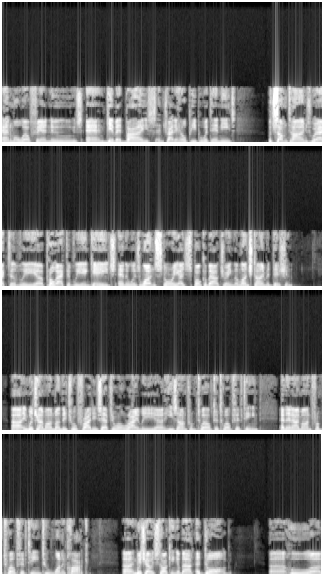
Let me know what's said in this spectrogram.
animal welfare news and give advice and try to help people with their needs. But sometimes we're actively, uh, proactively engaged. And there was one story I spoke about during the lunchtime edition, uh, in which I'm on Monday through Fridays after O'Reilly. Uh, he's on from 12 to 12:15, and then I'm on from 12:15 to 1 o'clock, uh, in which I was talking about a dog uh, who uh,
